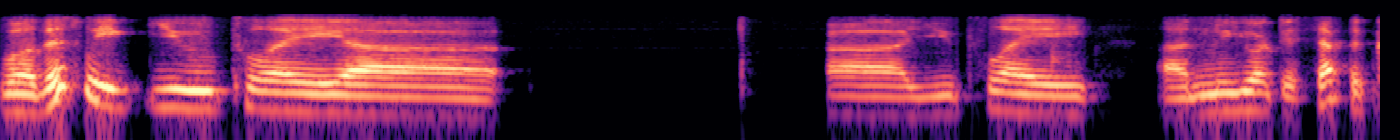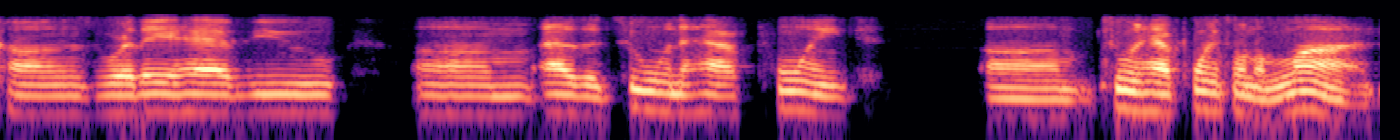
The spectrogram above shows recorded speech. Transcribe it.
Well, this week you play uh uh you play uh New York Decepticons where they have you um as a two and a half point um two and a half points on the line.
